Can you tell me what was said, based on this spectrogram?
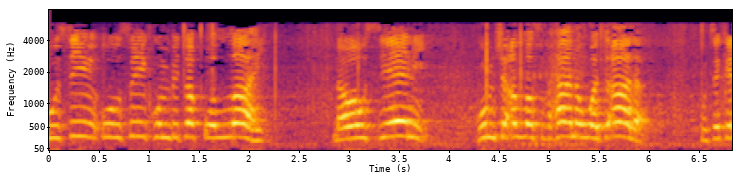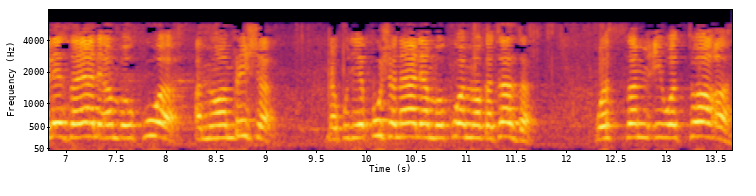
usi usikum bitaqwallahi na wausieni kumcha Allah subhanahu wa ta'ala kutekeleza yale ambayo kuwa amewaamrisha na kujiepusha na yale ambayo kuwa amewakataza. Was-sam'i wat-ta'a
